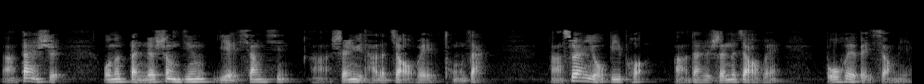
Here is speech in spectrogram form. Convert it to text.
啊。但是我们本着圣经也相信啊，神与他的教会同在。啊，虽然有逼迫啊，但是神的教会不会被消灭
